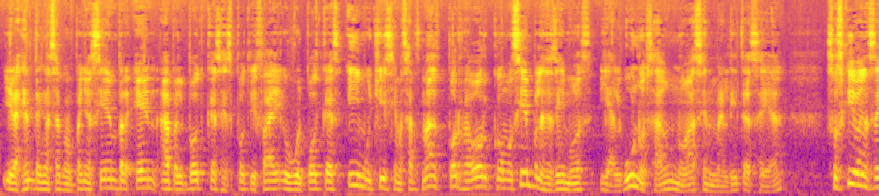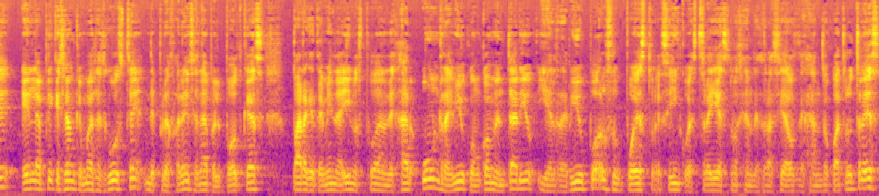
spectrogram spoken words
Y la gente que nos acompaña siempre en Apple Podcasts, Spotify, Google Podcasts y muchísimas apps más. Por favor, como siempre les decimos, y algunos aún no hacen maldita sea, Suscríbanse en la aplicación que más les guste, de preferencia en Apple Podcast, para que también ahí nos puedan dejar un review con comentario y el review, por supuesto, de 5 estrellas, no sean desgraciados dejando 4-3,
